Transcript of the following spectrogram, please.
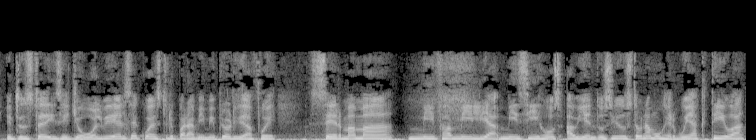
Entonces usted dice, yo volví del secuestro y para mí mi prioridad fue ser mamá, mi familia, mis hijos, habiendo sido usted una mujer muy activa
